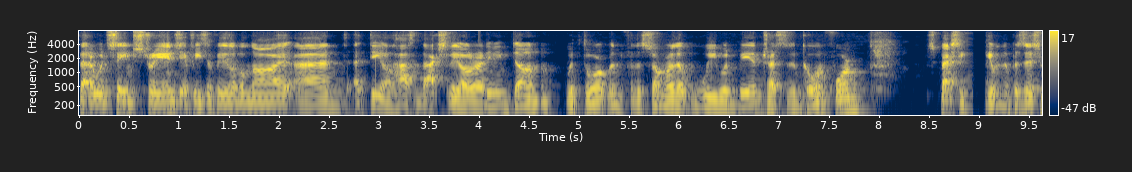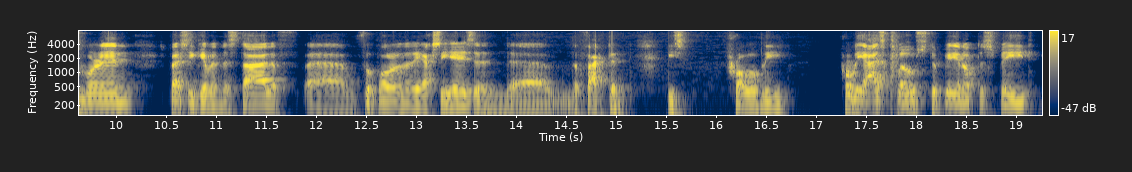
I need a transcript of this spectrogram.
that it would seem strange if he's available now and a deal hasn't actually already been done with Dortmund for the summer that we wouldn't be interested in going for him, especially given the position we're in, especially given the style of uh, footballer that he actually is and uh, the fact that he's probably probably as close to being up to speed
